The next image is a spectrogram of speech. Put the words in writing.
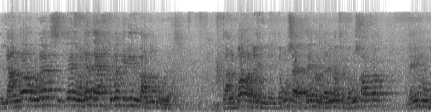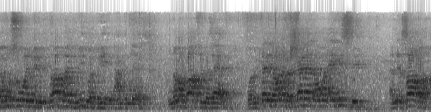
اللي عندها برولابس تلاقي ولادها احتمال كبير يبقى عندهم prolapse يعني البقره الجاموسه دايما غالبا في الجاموس أكتر لأنه الجاموس هو اللي بيتربى individual breeding عند الناس. إنما البقر في المزارع وبالتالي لو أنا بشتغل اهو ألاقي نسبة الإصابة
